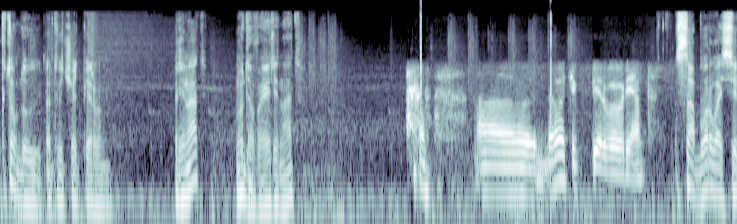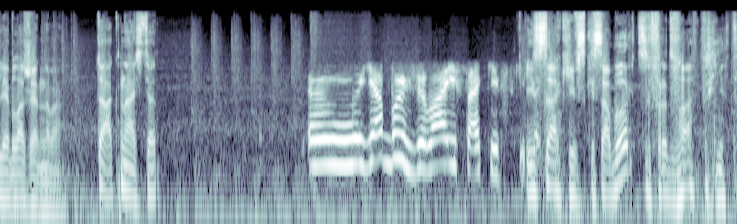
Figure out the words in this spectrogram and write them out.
Кто будет отвечать первым? Ренат? Ну давай, Ренат. А, давайте первый вариант. Собор Василия Блаженного. Так, Настя. Эм, ну, я бы взяла Исаакиевский. Исаакиевский собор, цифра 2, принято.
